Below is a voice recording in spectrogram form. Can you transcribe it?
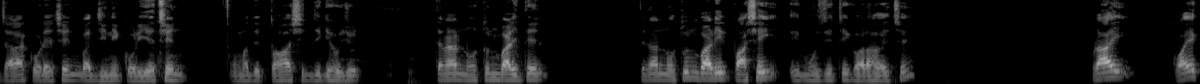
যারা করেছেন বা যিনি করিয়েছেন আমাদের তহা সিদ্দিকী হুজুর। তেনার নতুন বাড়িতে, তেনার নতুন বাড়ির পাশেই এই মসজিদটি করা হয়েছে। প্রায় কয়েক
